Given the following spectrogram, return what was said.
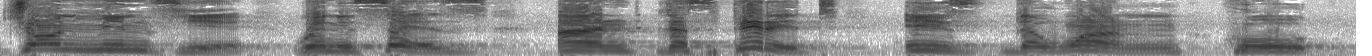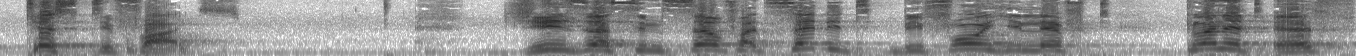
John means here when he says, and the Spirit is the one who testifies. Jesus himself had said it before he left planet Earth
